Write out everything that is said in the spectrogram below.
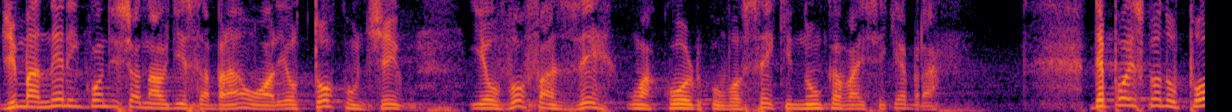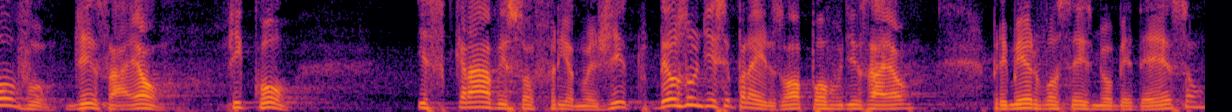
de maneira incondicional, disse Abraão: Olha, eu estou contigo e eu vou fazer um acordo com você que nunca vai se quebrar. Depois, quando o povo de Israel ficou escravo e sofria no Egito, Deus não disse para eles: Ó oh, povo de Israel, primeiro vocês me obedeçam,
